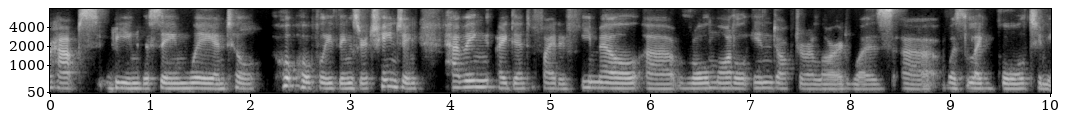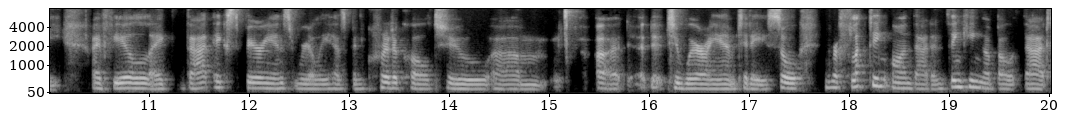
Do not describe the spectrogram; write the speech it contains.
perhaps being the same way until hopefully things are changing. Having identified a female uh, role model in Dr. Allard was uh, was like gold to me. I feel like that experience really has been critical to um, uh, to where I am today. So reflecting on that and thinking about that,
